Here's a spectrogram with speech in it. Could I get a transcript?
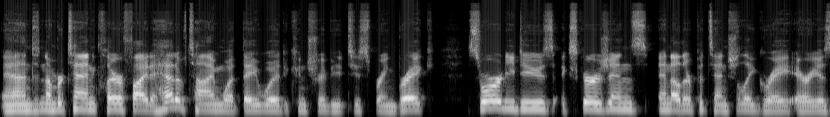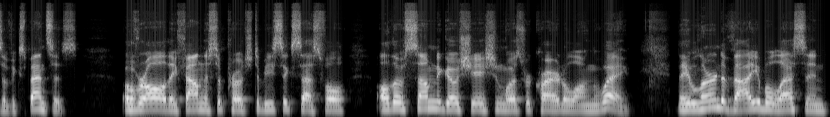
And number 10, clarified ahead of time what they would contribute to spring break, sorority dues, excursions, and other potentially gray areas of expenses. Overall, they found this approach to be successful, although some negotiation was required along the way. They learned a valuable lesson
